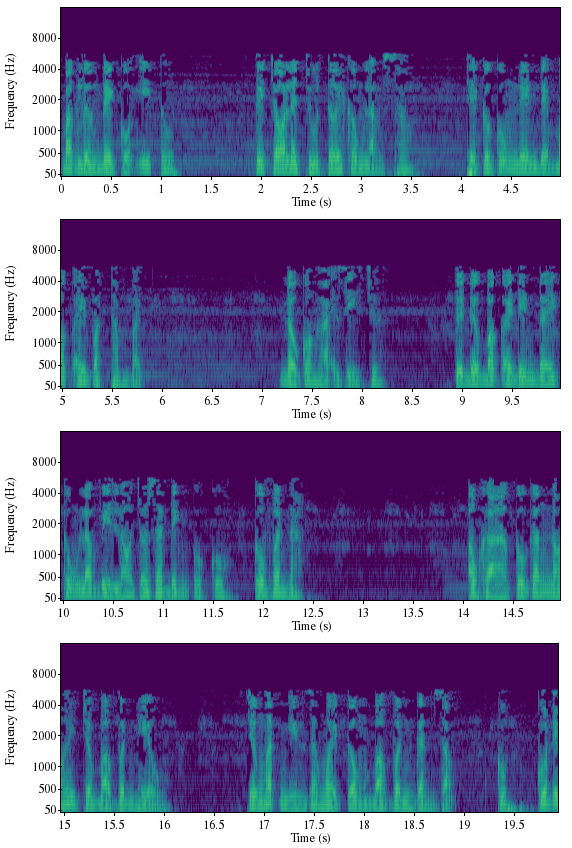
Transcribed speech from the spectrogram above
bác Lương đây có ý tốt. Cứ cho là chú tới không làm sao, thì cô cũng nên để bác ấy vào thăm bệnh. Đâu có hại gì chứ. Tôi đưa bác ấy đến đây cũng là vì lo cho gia đình của cô. Cô Vân à. Ông Kha cố gắng nói cho bà Vân hiểu. trường mắt nhìn ra ngoài cổng bà Vân gần giọng. Cô, cô đi.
